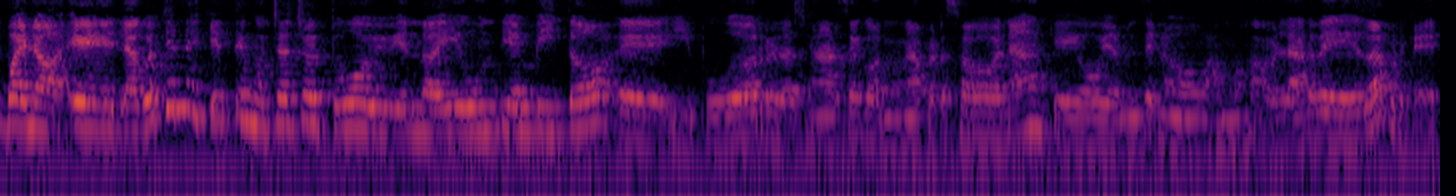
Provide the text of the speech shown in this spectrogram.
Bueno, eh, la cuestión es que este muchacho estuvo viviendo ahí un tiempito eh, y pudo relacionarse con una persona que obviamente no vamos a hablar de ella porque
